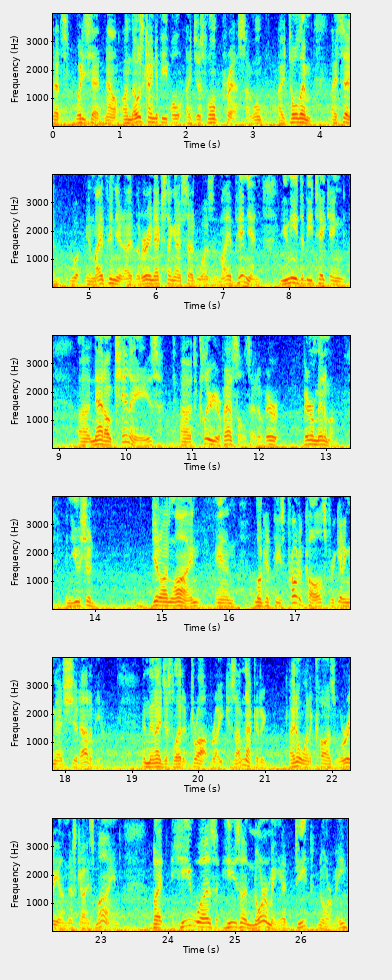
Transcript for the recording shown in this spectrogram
that's what he said. Now, on those kind of people, I just won't press. I won't. I told him. I said, in my opinion, I, the very next thing I said was, in my opinion, you need to be taking uh, nattokinase uh, to clear your vessels at a bare, bare minimum, and you should get online and look at these protocols for getting that shit out of you. And then I just let it drop, right? Because I'm not going to, I don't want to cause worry on this guy's mind. But he was, he's a normie, a deep normie,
